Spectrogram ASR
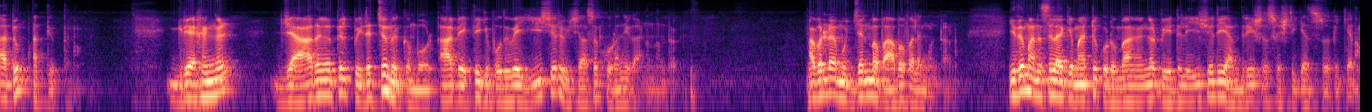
അതും അത്യുത്തമം. ഗ്രഹങ്ങൾ ജാതകത്തിൽ പിഴച്ചു നിൽക്കുമ്പോൾ ആ വ്യക്തിക്ക് പൊതുവെ ഈശ്വര വിശ്വാസം കുറഞ്ഞു കാണുന്നുണ്ട്. അവരുടെ മുജ്ജന്മ പാപഫലം കൊണ്ടാണ്. ഇത് മനസ്സിലാക്കി മറ്റു കുടുംബാംഗങ്ങൾ വീട്ടിൽ ഈശ്വരീയ അന്തരീക്ഷം സൃഷ്ടിക്കാൻ ശ്രമിക്കണം.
